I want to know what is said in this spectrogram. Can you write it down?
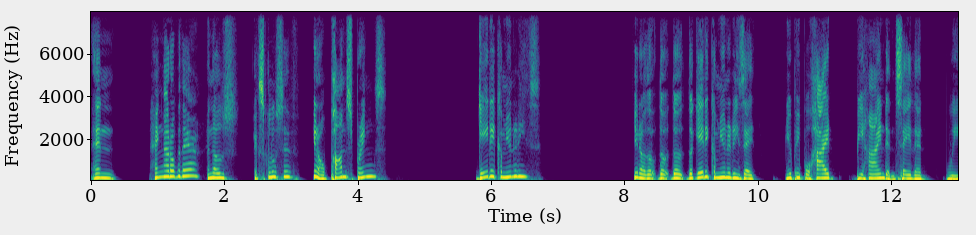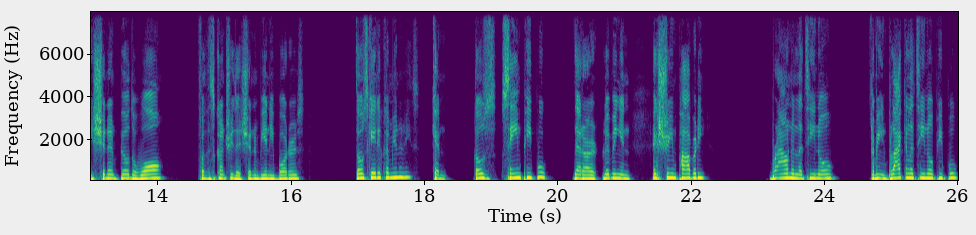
and hang out over there in those exclusive, you know, Palm Springs, gated communities? You know, the the the, the gated communities that you people hide behind and say that we shouldn't build a wall for this country, there shouldn't be any borders. Those gated communities can those same people that are living in extreme poverty brown and Latino, I mean, black and Latino people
